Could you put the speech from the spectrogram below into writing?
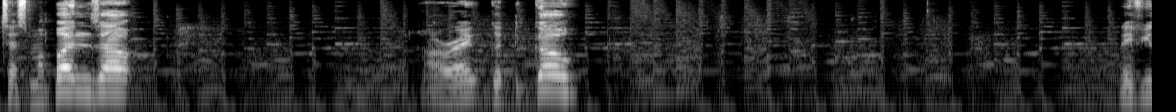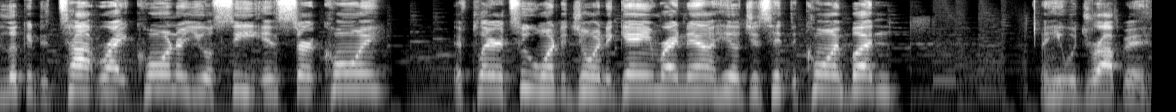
Test my buttons out. All right, good to go. And if you look at the top right corner, you'll see insert coin. If player two wanted to join the game right now, he'll just hit the coin button and he would drop in.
